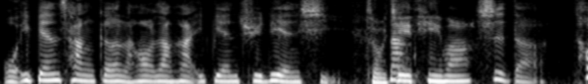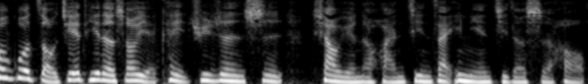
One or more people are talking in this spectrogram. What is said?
我一边唱歌，然后让他一边去练习走阶梯吗？是的，透过走阶梯的时候，也可以去认识校园的环境。在一年级的时候，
